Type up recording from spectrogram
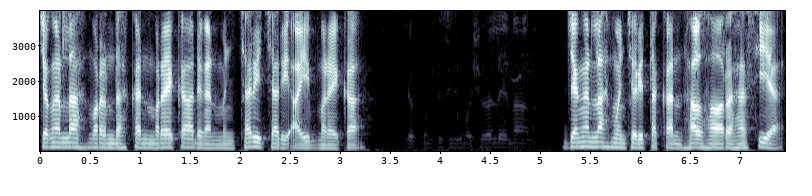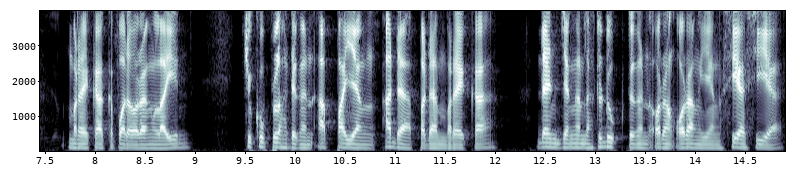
Janganlah merendahkan mereka dengan mencari-cari aib mereka. Janganlah menceritakan hal-hal rahasia mereka kepada orang lain. Cukuplah dengan apa yang ada pada mereka, dan janganlah duduk dengan orang-orang yang sia-sia.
